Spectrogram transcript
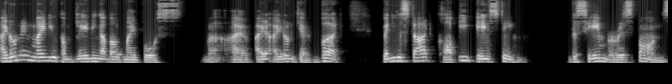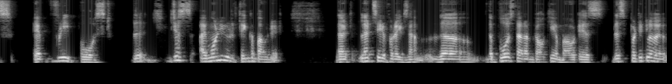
I don't even mind you complaining about my posts. I, I, I don't care. But when you start copy pasting the same response every post, the, just I want you to think about it. That let's say, for example, the the post that I'm talking about is this particular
